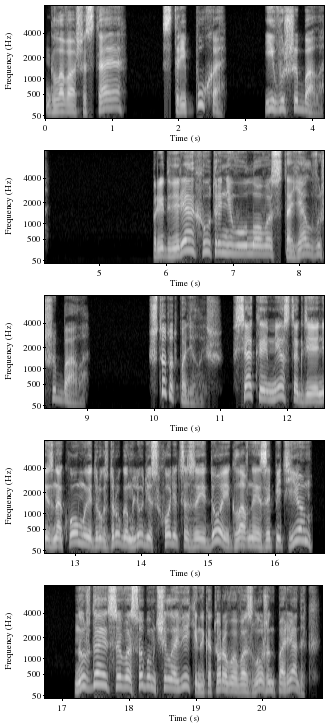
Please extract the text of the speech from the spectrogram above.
Глава шестая. Стрепуха и вышибала. При дверях утреннего улова стоял вышибала. Что тут поделаешь? Всякое место, где незнакомые друг с другом люди сходятся за едой главное, за питьем, нуждается в особом человеке, на которого возложен порядок.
